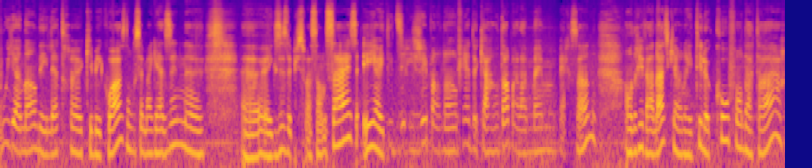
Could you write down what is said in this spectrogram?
bouillonnant des lettres québécoises. Donc ce magazine magazine euh, euh, existe depuis 76 et a été dirigé pendant près de 40 ans par la même personne, André Vanas, qui en a été le cofondateur.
